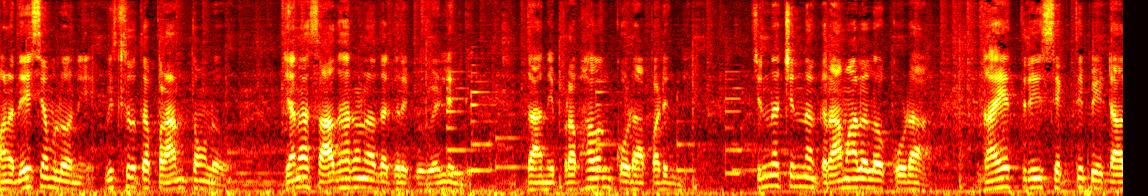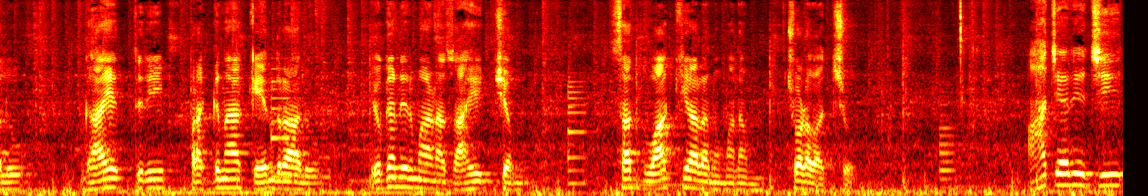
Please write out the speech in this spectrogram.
మన దేశంలోని విస్తృత ప్రాంతంలో జన సాధారణ దగ్గరికి వెళ్ళింది. దాని ప్రభావం కూడా పడింది. చిన్న చిన్న గ్రామాలలో కూడా గాయత్రి శక్తిపీఠాలు గాయత్రి ప్రజ్ఞా కేంద్రాలు యుగ నిర్మాణ సాహిత్యం సద్వాక్యాలను మనం చూడవచ్చు. ఆచార్యజీ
